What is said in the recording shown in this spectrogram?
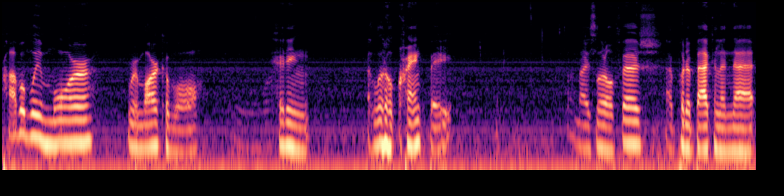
probably more remarkable hitting a little crankbait. Nice little fish. I put it back in the net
